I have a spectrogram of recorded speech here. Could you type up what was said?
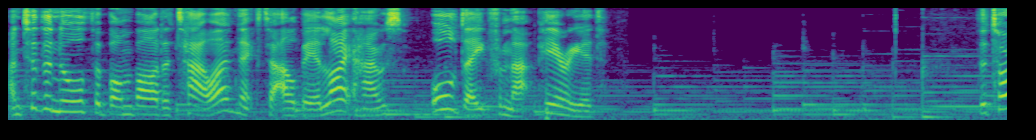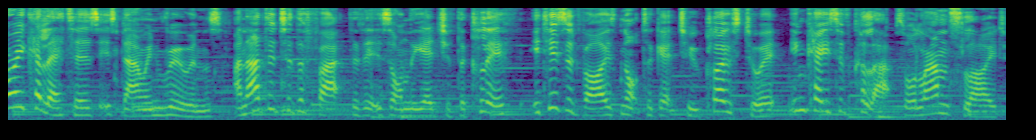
and to the north the Bombarda Tower next to Albir Lighthouse all date from that period. The Torre Caletes is now in ruins, and added to the fact that it is on the edge of the cliff, it is advised not to get too close to it in case of collapse or landslide.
